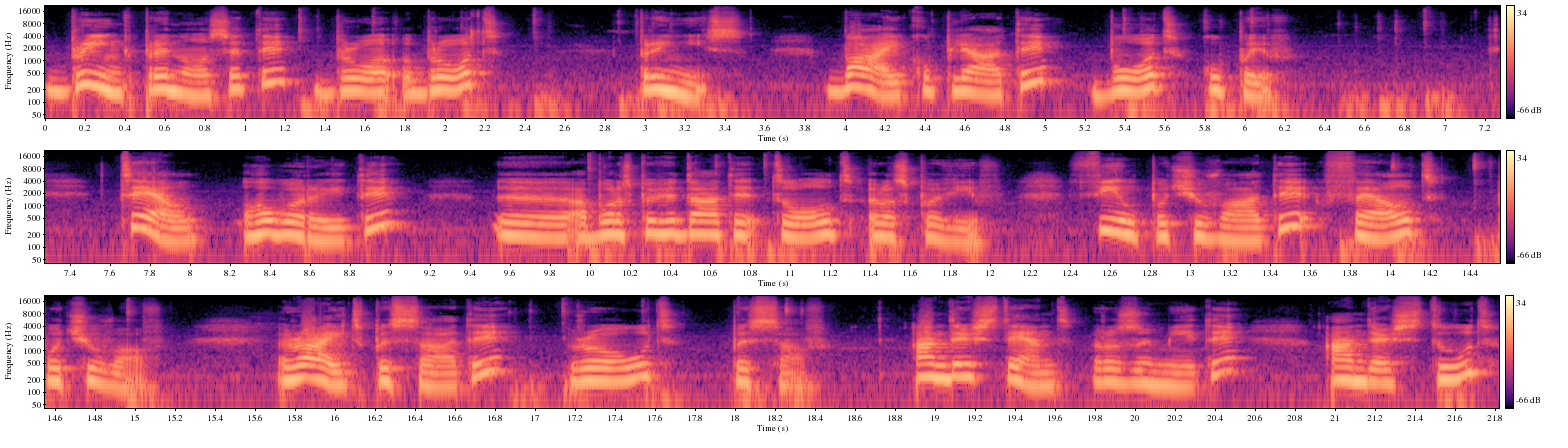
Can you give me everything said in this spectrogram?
Bring приносити, brought приніс. Buy купляти, bought купив. Tell говорити е, або розповідати, told розповів. Feel почувати, felt почував. Write писати, wrote писав. Understand розуміти, understood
